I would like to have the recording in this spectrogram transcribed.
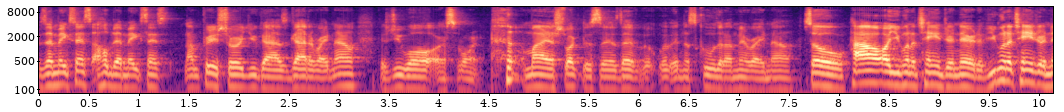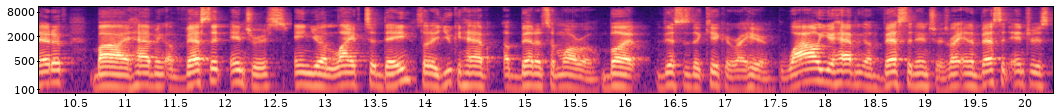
Does that make sense? I hope that makes sense. I'm pretty sure you guys got it right now because you all are smart. My instructor says that in the school that I'm in right now. So, how are you going to change your narrative? You're going to change your narrative by having a vested interest in your life today so that you can have a better tomorrow. But this is the kicker right here. While you're having a vested interest, right? And a vested interest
